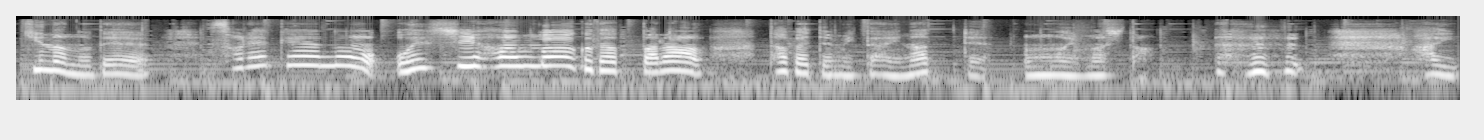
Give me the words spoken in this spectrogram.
好きなので、それ系の美味しいハンバーグだったら食べてみたいなって思いました。はい、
